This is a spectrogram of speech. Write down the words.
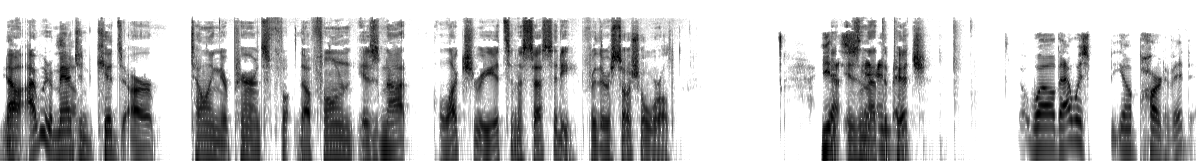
Now I would So- imagine kids are telling their parents pho- the phone is not a luxury; it's a necessity for their social world. Yes, isn't that the and- pitch? Well, that was you know part of it,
